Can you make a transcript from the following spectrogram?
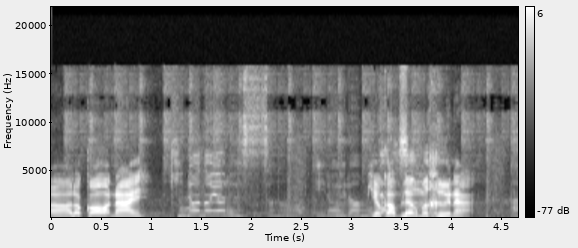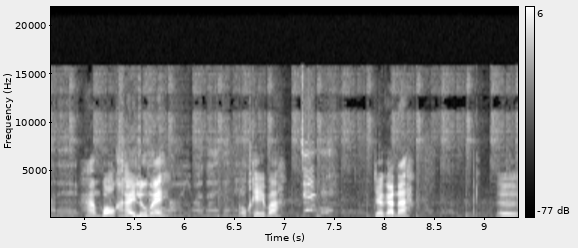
อ่าแล้วก็นายเกี่ยวกับเรื่องเมื่อคืนอะ ห้ามบอกใครรู้ไหมโอเคปะเจอกันนะ เออ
